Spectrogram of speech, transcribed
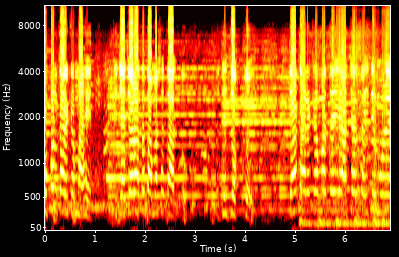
ओपन कार्यक्रम आहेत ज्याच्यावर आता तमाशा चालतो ते जगतोय. त्या कार्यक्रमातही आचारसंहितेमुळे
